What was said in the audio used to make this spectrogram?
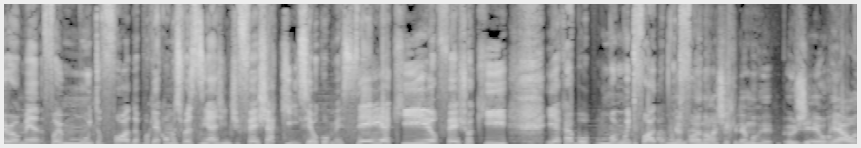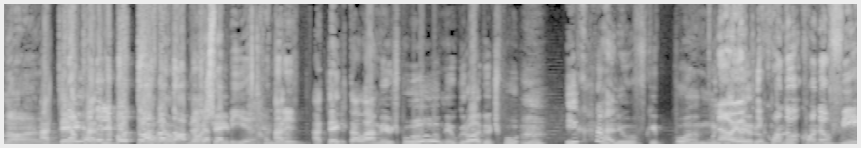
Iron Man foi muito foda, porque é como se fosse assim, a gente fecha aqui. Se eu comecei aqui, eu fecho aqui e acabou. Mu- Muito foda, muito Eu, foda. eu não achei que ele ia morrer. Eu, eu real, não. Não, eu- Até, Não, quando a- ele botou a não, não, manopla, não eu já achei. sabia. Quando A- ele- Até ele tá lá meio tipo, oh, meio grog, eu tipo, "Ah, ih, caralho, eu fiquei, porra, muito Não, eu, maneiro. e quando, quando eu vi.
